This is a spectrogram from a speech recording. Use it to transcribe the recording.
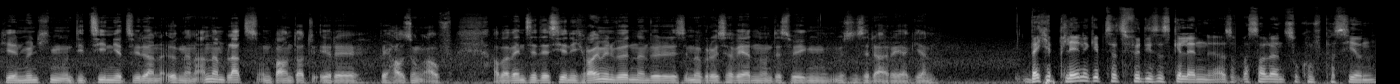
hier in München und die ziehen jetzt wieder an irgendeinen anderen Platz und bauen dort ihre Behausung auf. Aber wenn sie das hier nicht räumen würden, dann würde das immer größer werden und deswegen müssen sie da reagieren. Welche Pläne gibt es jetzt für dieses Gelände? Also was soll da in Zukunft passieren?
